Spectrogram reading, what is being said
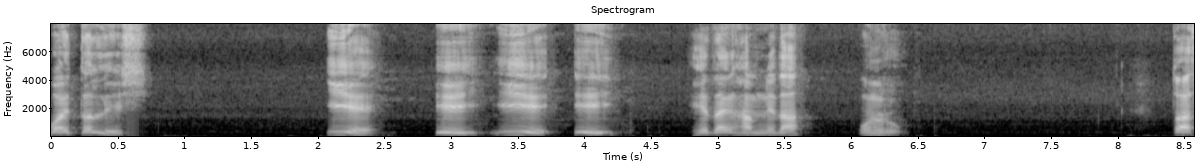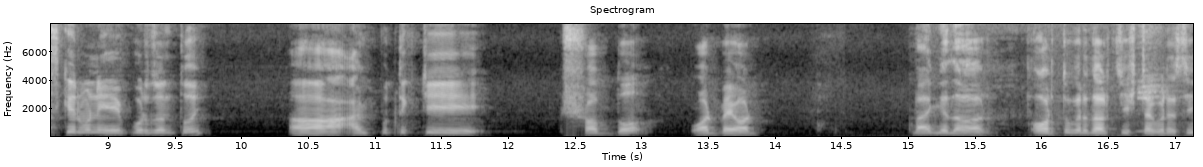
পঁয়তাল্লিশ ইয়ে এই ইয়ে এই হেদাং হামনেদা অনুরূপ। তো আজকের মানে এ পর্যন্তই। আমি প্রত্যেকটি শব্দ ওয়ার্ড বাই ওয়ার্ড ভাঙিয়ে দেওয়ার, অর্থ করে দেওয়ার চেষ্টা করেছি।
